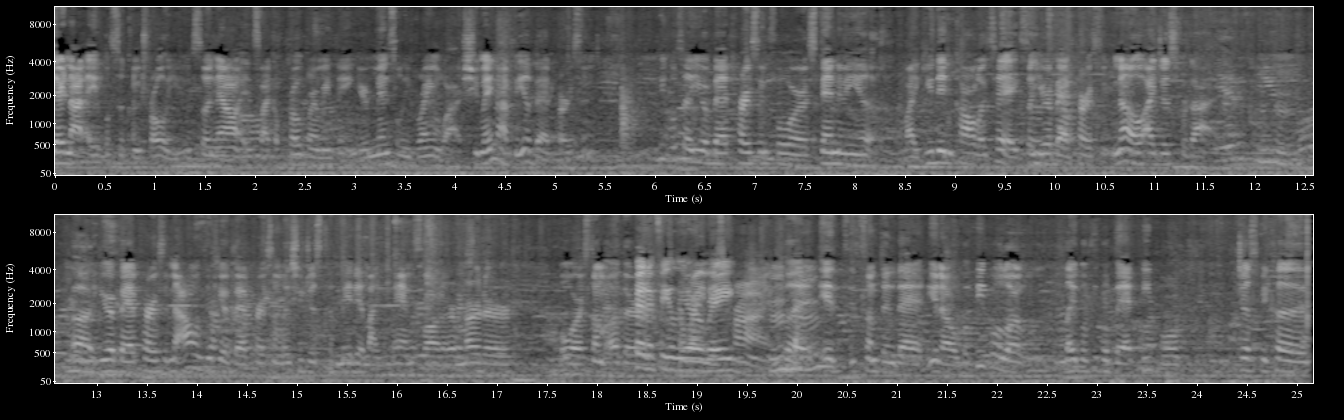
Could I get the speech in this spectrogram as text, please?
they're not able to control you. So now it's like a programming thing. You're mentally brainwashed. You may not be a bad person. People say you're a bad person for standing me up. Like you didn't call or text, so you're a bad person. No, I just forgot. Mm-hmm. Uh, you're a bad person. I don't think you're a bad person unless you just committed like manslaughter, murder, or some other pedophilia, rape. crime. Mm-hmm. But it's, it's something that you know. But people are label people bad people just because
